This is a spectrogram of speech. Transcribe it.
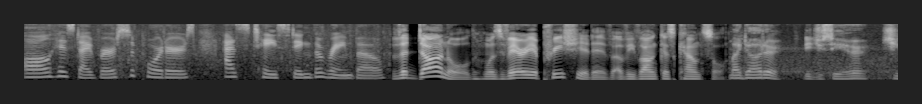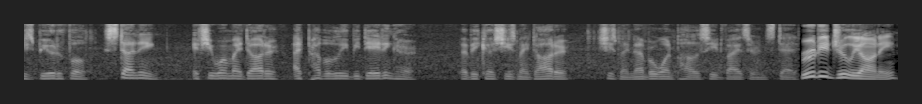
all his diverse supporters as tasting the rainbow. The Donald was very appreciative of Ivanka's counsel. My daughter, did you see her? She's beautiful, stunning. If she were my daughter, I'd probably be dating her. But because she's my daughter, She's my number one policy advisor instead. Rudy Giuliani,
